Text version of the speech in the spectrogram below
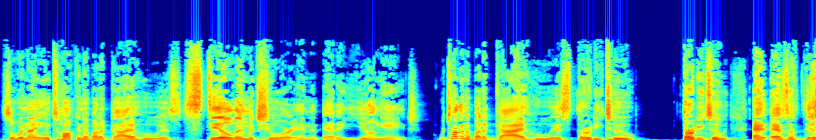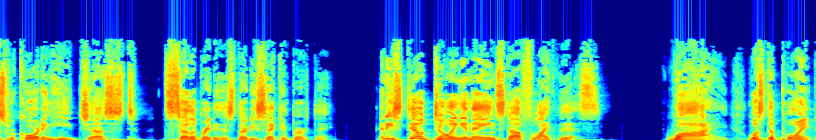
So we're not even talking about a guy who is still immature and at a young age. We're talking about a guy who is 32. 32. As of this recording, he just celebrated his 32nd birthday. And he's still doing inane stuff like this. Why? What's the point?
